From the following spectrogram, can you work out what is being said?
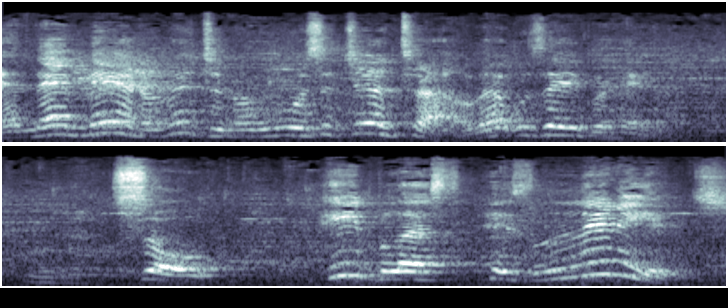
And that man originally was a Gentile. That was Abraham. So he blessed his lineage,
